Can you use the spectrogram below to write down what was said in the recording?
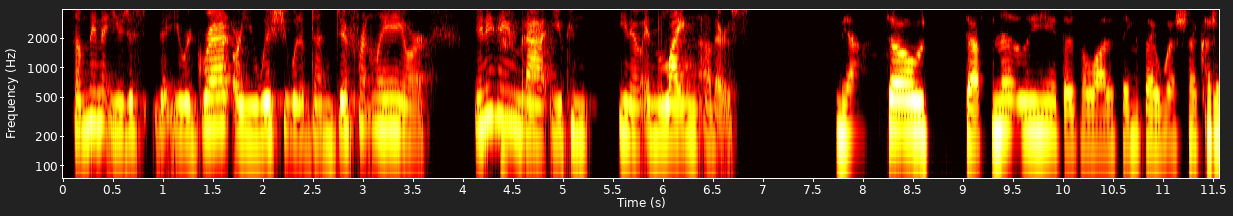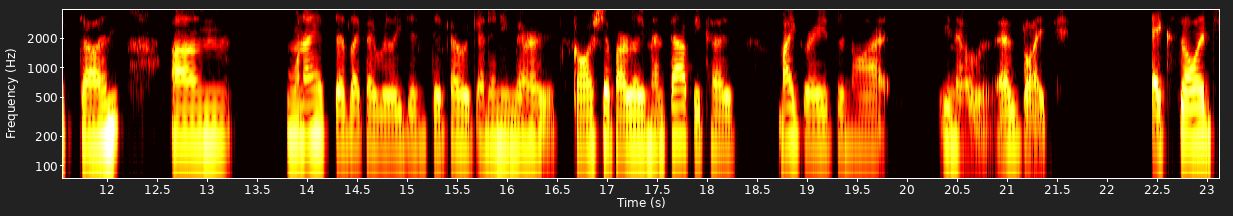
something that you just that you regret or you wish you would have done differently or anything that you can, you know, enlighten others. Yeah. So definitely there's a lot of things I wish I could have done. Um, when I had said like I really didn't think I would get any merit scholarship, I really meant that because my grades are not, you know, as like excellent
